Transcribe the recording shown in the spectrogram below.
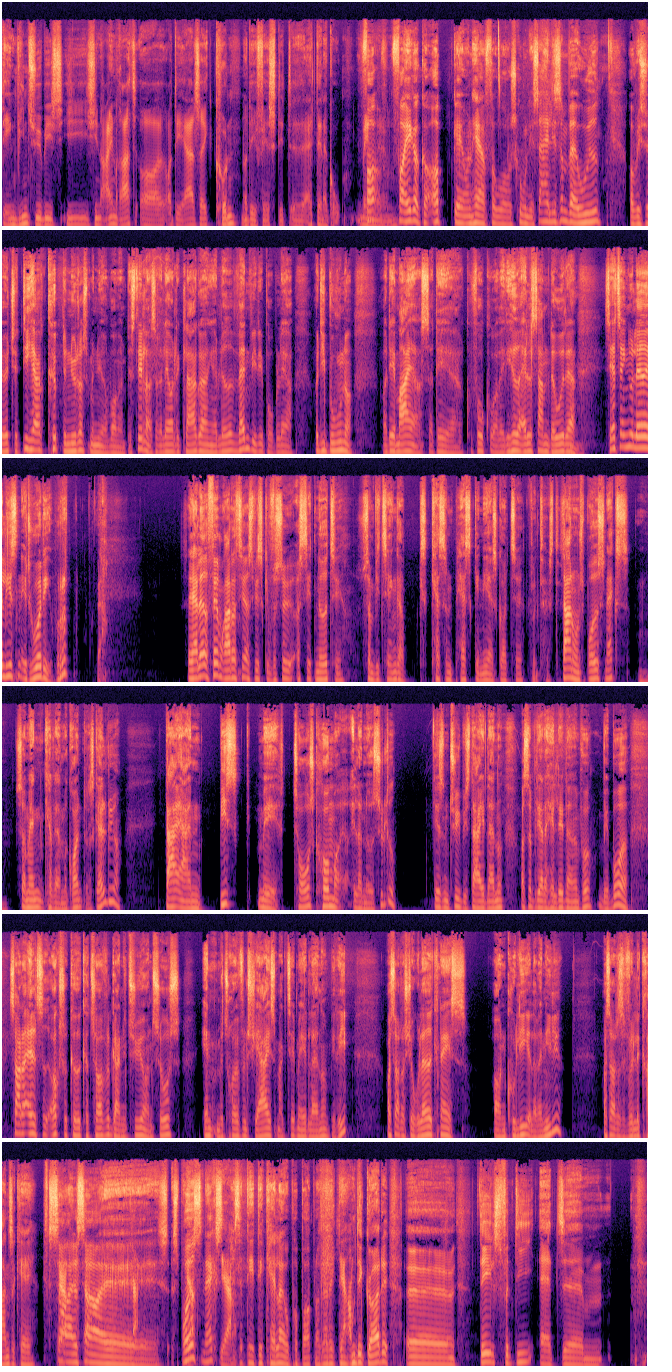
det er en vintype i, i sin egen ret, og, og det er altså ikke kun, når det er festligt, øh, at den er god. Men, for, øh, for ikke at gå opgaven her for uoverskueligt, så har jeg ligesom været ude og researche de her købte nytårsmenuer, hvor man bestiller, så laver lidt klargøring, er blevet vanvittigt populære, og de buner, og det er Meyers, og det er Kofoko, og hvad de hedder alle sammen derude der. Mm. Så jeg tænkte, nu lavede jeg lige sådan et hurtigt. Ja. Så jeg har lavet fem retter til os, vi skal forsøge at sætte noget til som vi tænker kan sådan passe generisk godt til. Fantastisk. Der er nogle sprøde snacks, mm. som enten kan være med grønt eller skalddyr. Der er en bisk med torsk, hummer eller noget syltet. Det er sådan typisk, der er et eller andet, og så bliver der hældt et eller andet på ved bordet. Så er der altid oksekød, kartoffel, garnityr og en sauce, enten med trøffel, sherry, smagt til med et eller andet, birib. Og så er der chokoladeknas og en coulis eller vanilje. Og så er der selvfølgelig kransekage. Så ja, altså ja, øh, sprøde ja, snacks, ja. altså det, det kalder jo på bobler, gør det ikke det? Jamen det gør det. Øh, dels fordi, at, øh,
